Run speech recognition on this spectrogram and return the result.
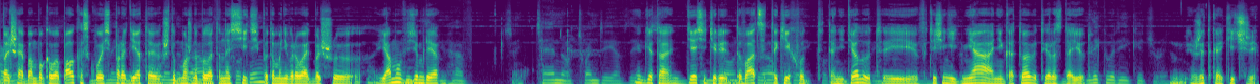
большая бамбуковая палка сквозь продетая, чтобы можно было это носить, потом они вырывают большую яму в земле, где-то 10 или 20 таких вот они делают, и в течение дня они готовят и раздают. Жидкое кичри.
